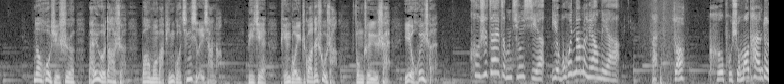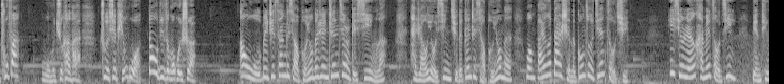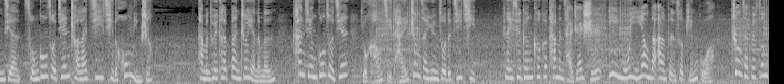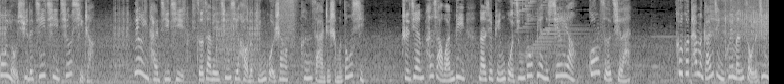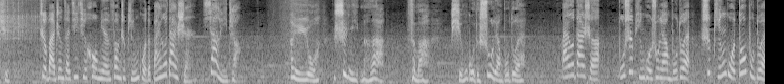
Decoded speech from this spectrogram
那或许是白鹅大婶帮我们把苹果清洗了一下呢。毕竟苹果一直挂在树上，风吹日晒也有灰尘。可是再怎么清洗也不会那么亮的呀。哎，走，科普熊猫探案队出发，我们去看看这些苹果到底怎么回事。奥武被这三个小朋友的认真劲儿给吸引了，他饶有兴趣地跟着小朋友们往白鹅大婶的工作间走去。一行人还没走近，便听见从工作间传来机器的轰鸣声。他们推开半遮掩的门，看见工作间有好几台正在运作的机器，那些跟科科他们采摘时一模一样的暗粉色苹果，正在被分工有序的机器清洗着。另一台机器则在为清洗好的苹果上喷洒着什么东西。只见喷洒完毕，那些苹果竟都变得鲜亮、光泽起来。科科他们赶紧推门走了进去。这把正在机器后面放着苹果的白鹅大婶吓了一跳。哎呦，是你们啊？怎么，苹果的数量不对？白鹅大婶，不是苹果数量不对，是苹果都不对。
